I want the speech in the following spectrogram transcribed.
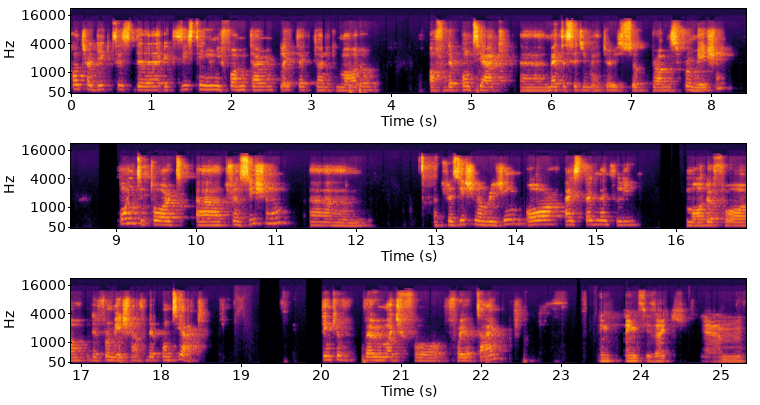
contradicts the existing uniformitarian plate tectonic model of the Pontiac uh, metasedimentary subprovince formation, pointing toward a transitional um, a transitional regime or a stagnant lid model for the formation of the Pontiac. Thank you very much for, for your time. Thanks, Isaac. Um,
